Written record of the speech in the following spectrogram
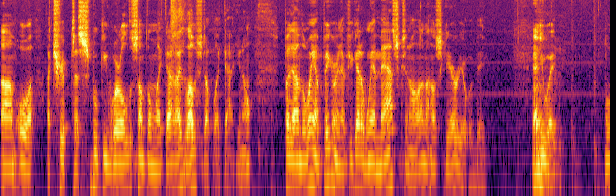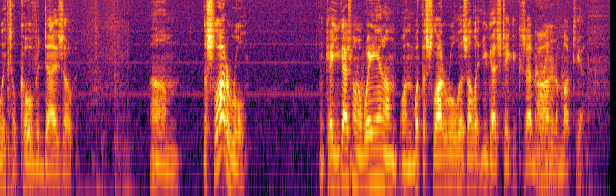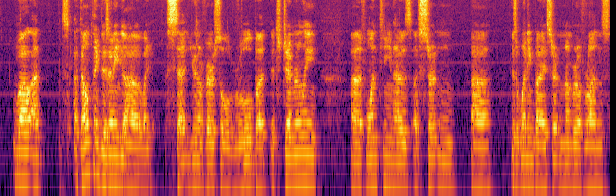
um, or a trip to Spooky World or something like that. I love stuff like that, you know. But um, the way I'm figuring, if you got to wear masks and all, I don't know how scary it would be. Anyway, we'll wait till COVID dies out. Um, the slaughter rule. Okay, you guys want to weigh in on, on what the slaughter rule is? I'll let you guys take it because I've been Um, running amok here. Well, I, I don't think there's any uh, like set universal rule, but it's generally uh, if one team has a certain uh, is winning by a certain number of runs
